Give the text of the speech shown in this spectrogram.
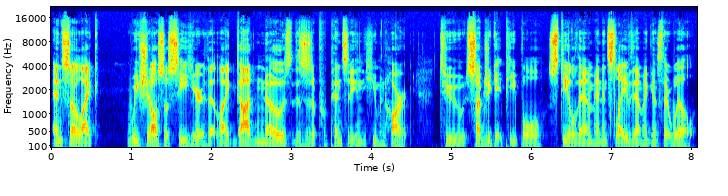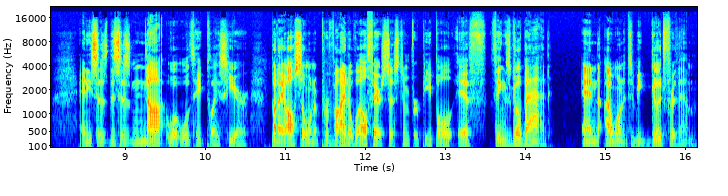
and so like we should also see here that like god knows that this is a propensity in the human heart to subjugate people steal them and enslave them against their will and he says this is not what will take place here but i also want to provide a welfare system for people if things go bad and i want it to be good for them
